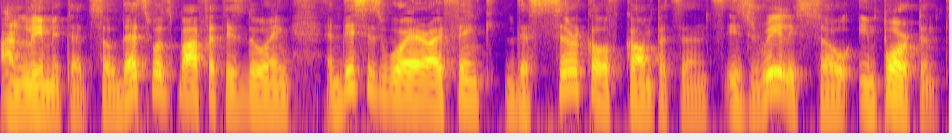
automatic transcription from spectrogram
unlimited. So that's what Buffett is doing and this is where I think the circle of competence is really so important.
